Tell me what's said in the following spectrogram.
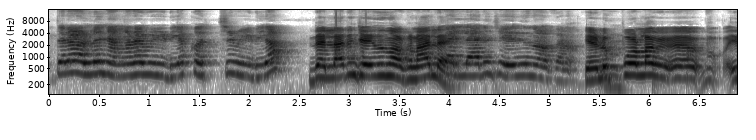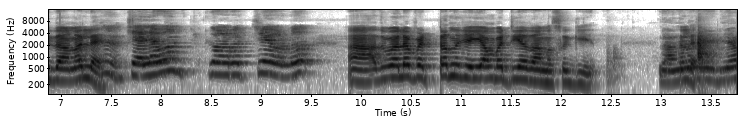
ഇത്രയുള്ള ഞങ്ങളുടെ വീഡിയോ കൊച്ചു വീഡിയോ. ഇതെല്ലാരും ചെയ്ത് നോക്കണം അല്ലേ? എല്ലാരും ചെയ്ത് നോക്കണം. എളുപ്പമുള്ള ഇതാണല്ലേ? ചെലവും കുറച്ചേ ഉള്ളൂ. ആ അതുപോലെ പെട്ടെന്ന് ചെയ്യാൻ പറ്റിയതാണ് സുഖി. ഞങ്ങളുടെ വീഡിയോ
